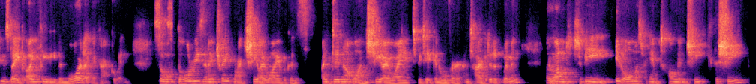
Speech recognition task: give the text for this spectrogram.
who's like, I feel even more like I can't go in. So the whole reason I trademarked SheIY because I did not want SheIY to be taken over and targeted at women. I mm. wanted it to be, it almost became tongue in cheek, the she.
